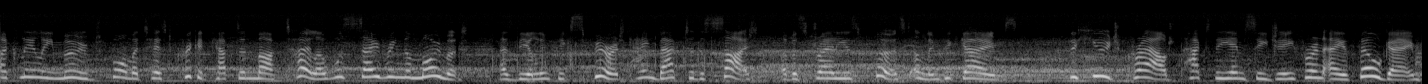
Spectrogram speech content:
A clearly moved former Test cricket captain Mark Taylor was savouring the moment as the Olympic spirit came back to the site of Australia's first Olympic Games. The huge crowd packed the MCG for an AFL game,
